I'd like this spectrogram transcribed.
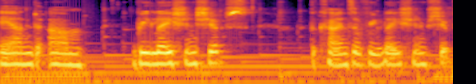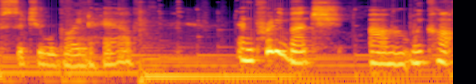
And um, relationships, the kinds of relationships that you were going to have. And pretty much, um, we call,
